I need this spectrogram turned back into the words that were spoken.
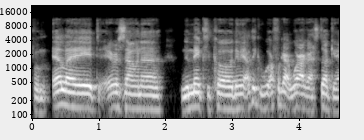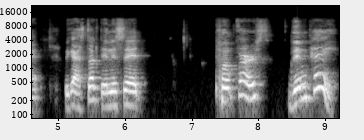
from LA to Arizona, New Mexico. Then I think I forgot where I got stuck at. We got stuck there and it said pump first, then pay.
